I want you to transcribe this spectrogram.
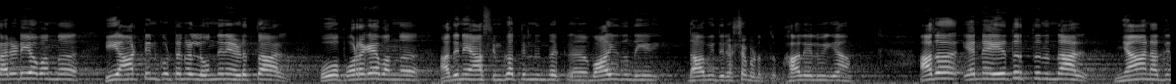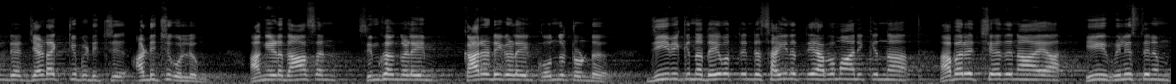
കരടിയോ വന്ന് ഈ ആട്ടിൻകുട്ടങ്ങളിൽ ഒന്നിനെ എടുത്താൽ ഓ പുറകെ വന്ന് അതിനെ ആ സിംഹത്തിൽ നിന്ന് വായിൽ നിന്ന് ഈ ദാവീദ് രക്ഷപ്പെടുത്തും. ഹാലേലുയ്യ അത് എന്നെ എതിർത്ത് നിന്നാൽ ഞാൻ അതിന്റെ ജടയ്ക്ക് പിടിച്ച് അടിച്ചു കൊല്ലും. അങ്ങയുടെ ദാസൻ സിംഹങ്ങളെയും കരടികളെയും കൊന്നിട്ടുണ്ട്. ജീവിക്കുന്ന ദൈവത്തിന്റെ സൈന്യത്തെ അപമാനിക്കുന്ന അപരച്ഛേദനായ ഈ ഫിലിസ്തീനും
